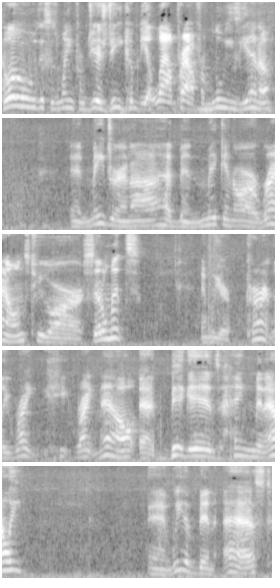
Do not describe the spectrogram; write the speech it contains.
Hello, this is Wayne from GSG coming to you loud proud from Louisiana. And Major and I have been making our rounds to our settlements. And we are currently right he, right now at Big Ed's Hangman Alley. And we have been asked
